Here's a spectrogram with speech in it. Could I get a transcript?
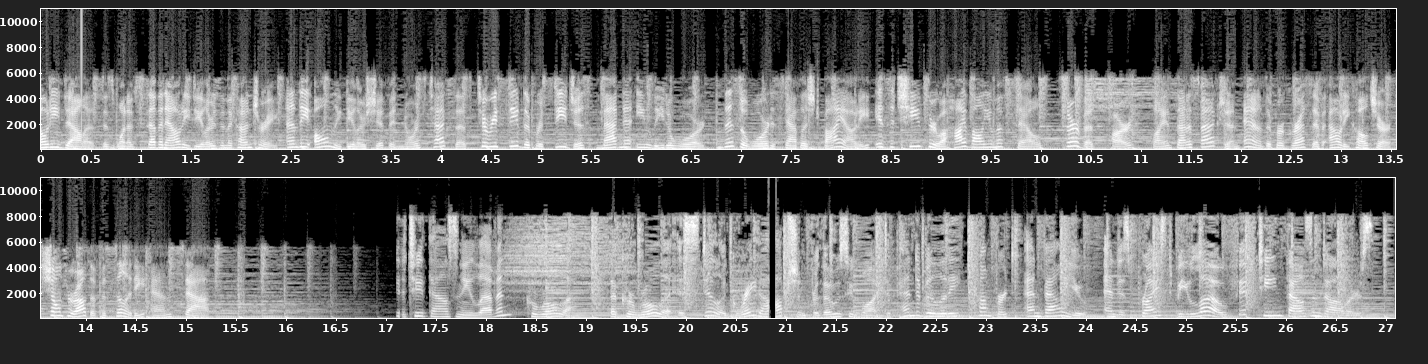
Audi Dallas is one of seven Audi dealers in the country and the only dealership in North Texas to receive the prestigious Magna Elite Award. This award established by Audi is achieved through a high volume of sales, service, parts, client satisfaction, and the progressive Audi culture shown throughout the facility and staff. The 2011 Corolla. The Corolla is still a great option for those who want dependability, comfort, and value, and is priced below $15,000.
